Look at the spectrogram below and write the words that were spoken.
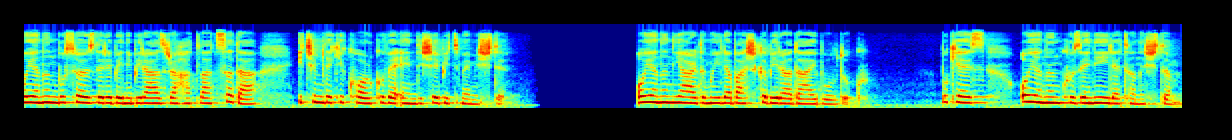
Oya'nın bu sözleri beni biraz rahatlatsa da içimdeki korku ve endişe bitmemişti. Oya'nın yardımıyla başka bir aday bulduk. Bu kez Oya'nın kuzeniyle tanıştım.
